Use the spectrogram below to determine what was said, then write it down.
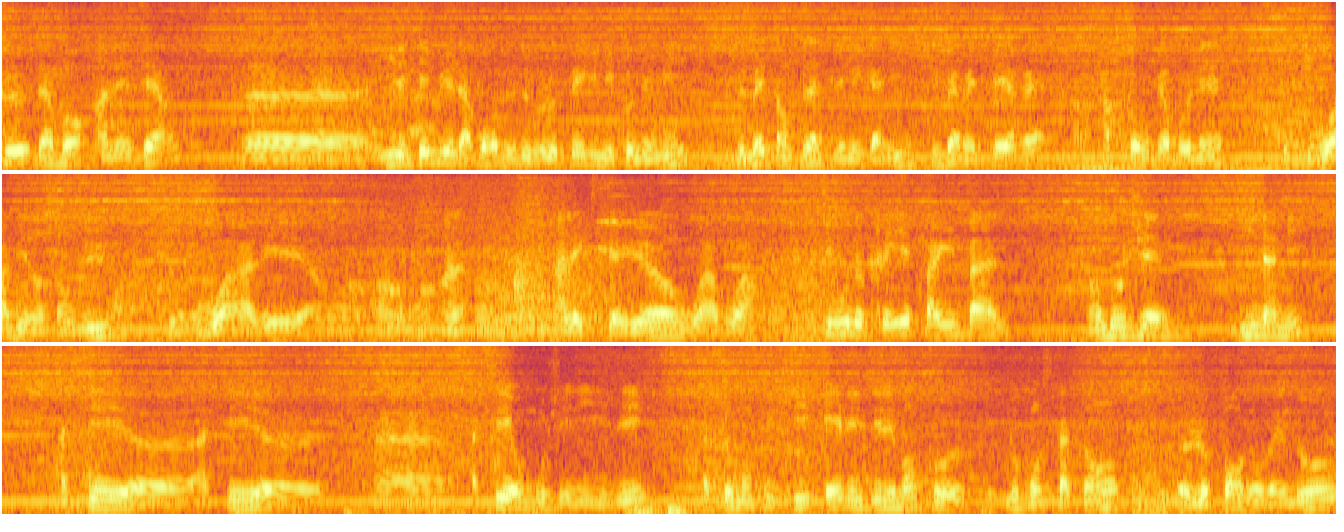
que d'abord en interne, euh, il était mieux d'abord de développer une économie, de mettre en place les mécanismes qui permettraient après aux Gabonais de pouvoir bien entendu, de pouvoir aller à l'extérieur ou avoir, si vous ne créez pas une base endogène dynamique, assez, euh, assez, euh, homogénéisée, assez petit, et les éléments que nous constatons, le port d'Ovendo,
